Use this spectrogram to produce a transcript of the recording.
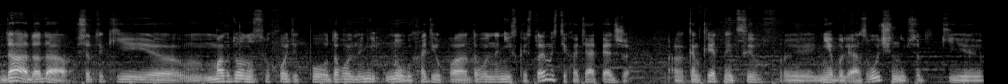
Да, да, да. Все-таки э, Макдональдс выходит по довольно ну, выходил по довольно низкой стоимости, хотя, опять же, конкретные цифры не были озвучены. Все-таки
